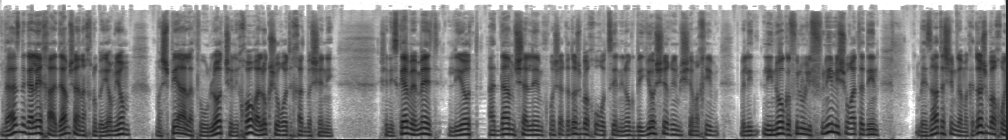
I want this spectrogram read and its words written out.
ואז נגלה איך האדם שאנחנו ביום-יום משפיע על הפעולות שלכאורה לא קשורות אחד בשני. שנזכה באמת להיות אדם שלם, כמו שהקדוש ברוך הוא רוצה, לנהוג ביושר עם שם אחיו, ולנהוג אפילו לפנים משורת הדין. בעזרת השם, גם הקדוש ברוך הוא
